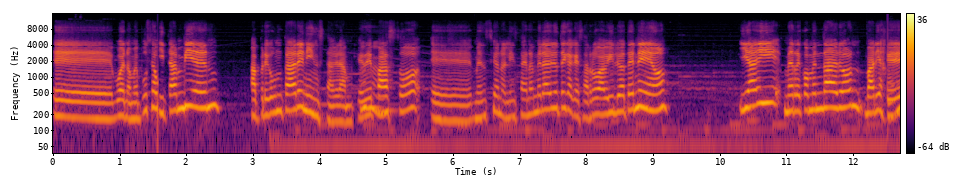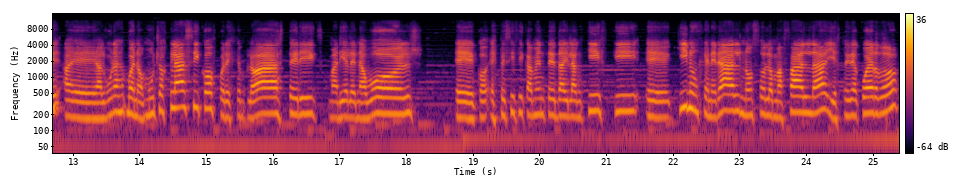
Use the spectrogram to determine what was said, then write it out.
eh, bueno, me puse a... y también a preguntar en Instagram, que de paso eh, menciono el Instagram de la biblioteca, que es arroba biblioateneo, y ahí me recomendaron varias, que, eh, algunas, bueno, muchos clásicos, por ejemplo, Asterix, María Elena Walsh, eh, específicamente Dylan Kifke, eh, Kino en general, no solo Mafalda, y estoy de acuerdo.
